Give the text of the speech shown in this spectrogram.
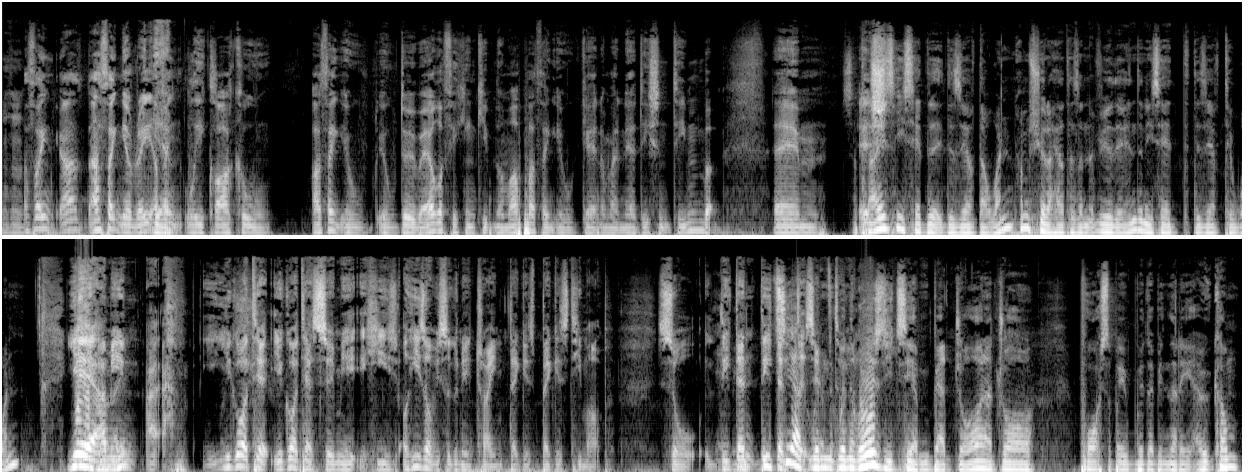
Mhm. I think I, I think you're right. I think Lee Clark will. I think he'll he'll do well if he can keep them up. I think he'll get them into a decent team. But um, Surprised he said that he deserved a win. I'm sure I heard his interview at the end, and he said he deserved to win. Yeah, I Alright. mean, I, you got to you got to assume he, he's oh, he's obviously going to try and dig his biggest team up. So they didn't they You'd see didn't it, when, deserve to when win. they you'd see him be a draw, and a draw possibly would have been the right outcome.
